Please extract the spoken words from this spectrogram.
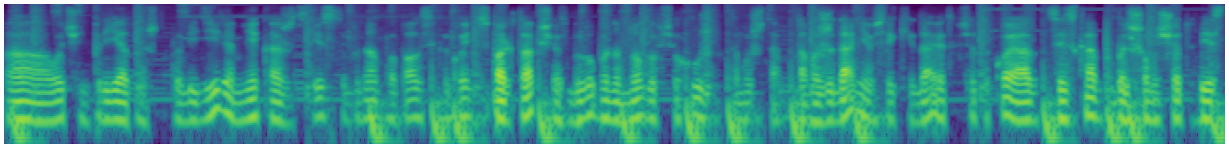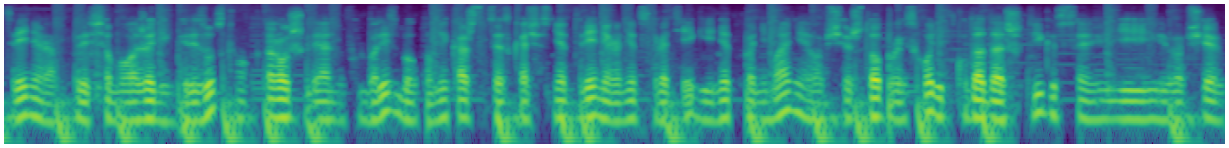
А, очень приятно, что победили. Мне кажется, если бы нам попался какой-нибудь Спартак, сейчас было бы намного все хуже, потому что там, там ожидания всякие давят, все такое. А ЦСКА, по большому счету, без тренера, при всем уважении к Березутскому, хороший реальный футболист был. Но мне кажется, ЦСКА сейчас нет тренера, нет стратегии, нет понимания вообще, что происходит, куда дальше двигаться и вообще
